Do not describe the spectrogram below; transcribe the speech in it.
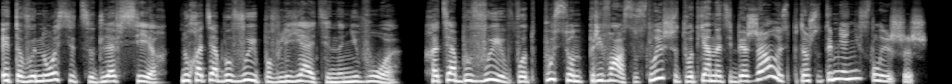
это выносится для всех. Ну хотя бы вы повлияйте на него. Хотя бы вы, вот пусть он при вас услышит, вот я на тебя жалуюсь, потому что ты меня не слышишь.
